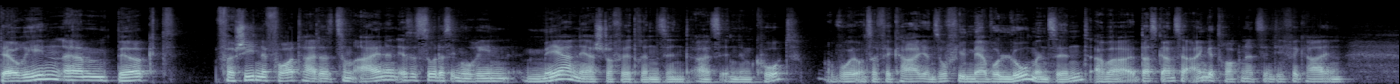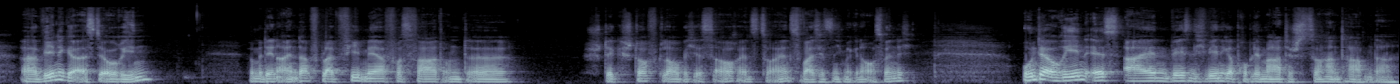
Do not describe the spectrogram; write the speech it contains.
Der Urin ähm, birgt verschiedene Vorteile. Zum einen ist es so, dass im Urin mehr Nährstoffe drin sind als in dem Kot, obwohl unsere Fäkalien so viel mehr Volumen sind, aber das Ganze eingetrocknet sind die Fäkalien äh, weniger als der Urin. Wenn man den eindampft, bleibt viel mehr Phosphat und äh, Stickstoff, glaube ich, ist auch 1 zu 1, weiß ich jetzt nicht mehr genau auswendig. Und der Urin ist ein wesentlich weniger problematisch zu handhabender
